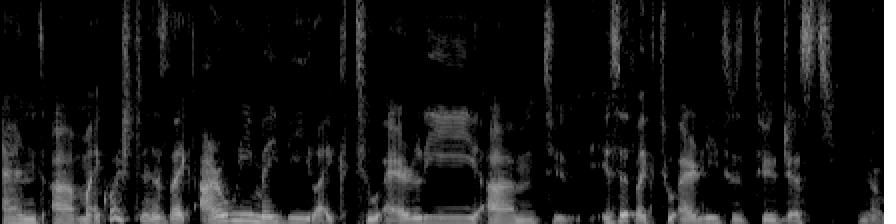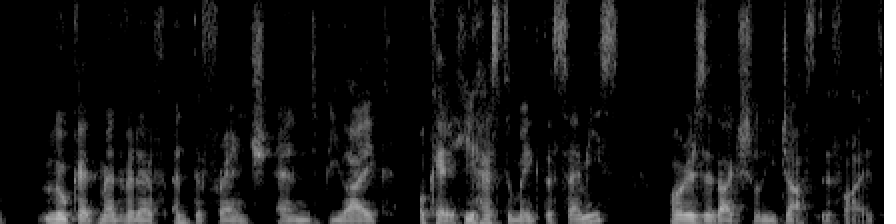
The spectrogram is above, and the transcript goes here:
And uh, my question is like, are we maybe like too early? Um, to is it like too early to to just you know look at Medvedev at the French and be like, okay, he has to make the semis, or is it actually justified?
